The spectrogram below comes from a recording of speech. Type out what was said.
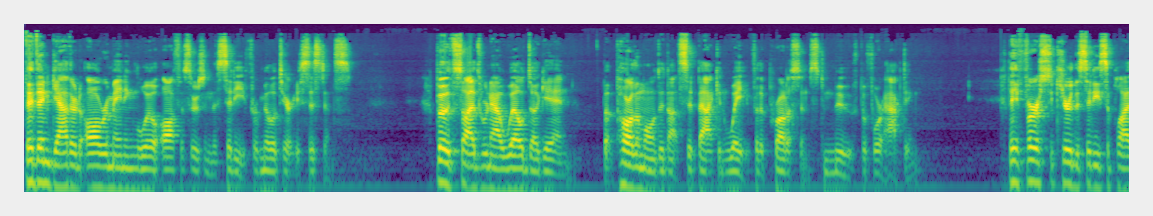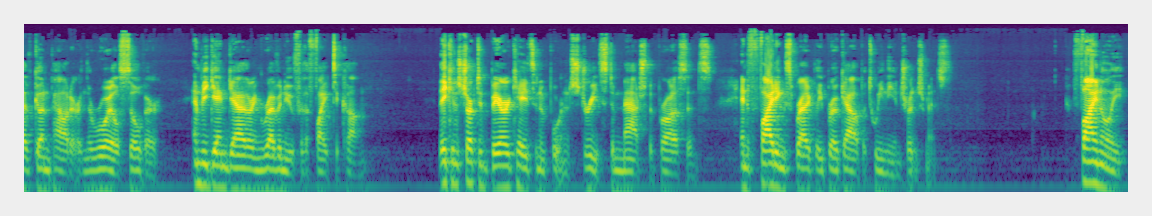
They then gathered all remaining loyal officers in the city for military assistance. Both sides were now well dug in, but Parlement did not sit back and wait for the Protestants to move before acting. They first secured the city's supply of gunpowder and the royal silver, and began gathering revenue for the fight to come. They constructed barricades in important streets to match the Protestants, and fighting sporadically broke out between the entrenchments. Finally,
